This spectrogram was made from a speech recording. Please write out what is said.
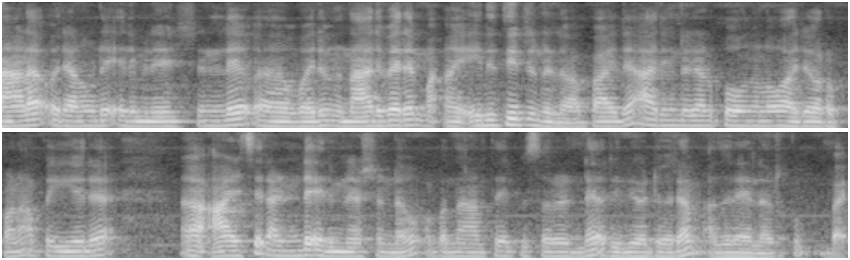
നാളെ ഒരാളും കൂടി എലിമിനേഷനിൽ വരും. നാല് പേരെ ഇരുത്തിയിട്ടുണ്ടല്ലോ. അപ്പോൾ അതിൽ ആരെങ്കിലും ഒരാൾ പോകുന്നുള്ള കാര്യം ഉറപ്പാണ്. അപ്പോൾ ഈ ഒരു ആഴ്ച രണ്ട് എലിമിനേഷൻ ഉണ്ടാവും. അപ്പോൾ നാളത്തെ എപ്പിസോഡിന്റെ റിവ്യൂ ആയിട്ട് വരാം. അതുവരെ എല്ലാവർക്കും ബൈ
